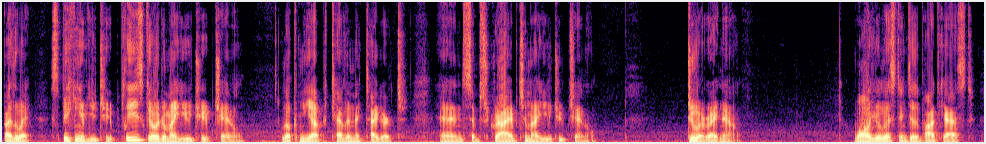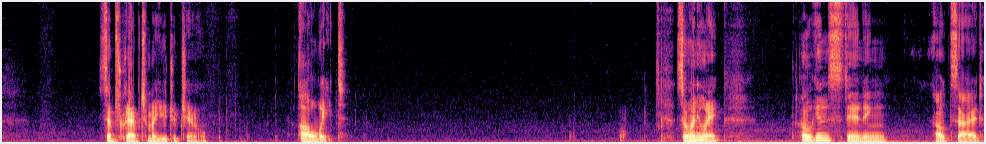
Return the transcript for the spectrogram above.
By the way, speaking of YouTube, please go to my YouTube channel. Look me up, Kevin McTaggart, and subscribe to my YouTube channel. Do it right now. While you're listening to the podcast, subscribe to my YouTube channel. I'll wait. So anyway, Hogan's standing outside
